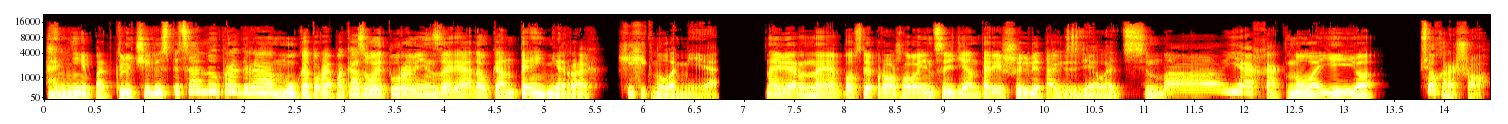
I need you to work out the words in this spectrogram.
Они подключили специальную программу, которая показывает уровень заряда в контейнерах, хихикнула Мия. Наверное, после прошлого инцидента решили так сделать, но я хакнула ее. Все хорошо.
